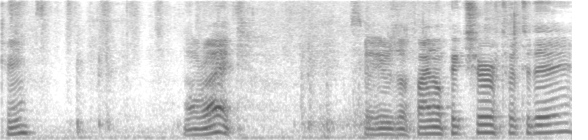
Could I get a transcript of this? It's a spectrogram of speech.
Okay. All right. So here's a final picture for today.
